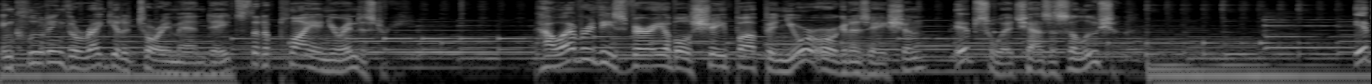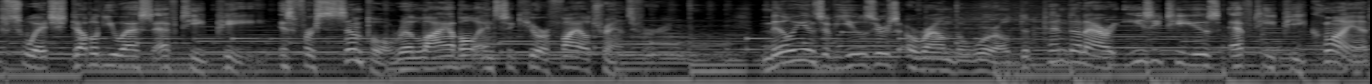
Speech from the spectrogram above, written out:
including the regulatory mandates that apply in your industry. However these variables shape up in your organization, Ipswitch has a solution. Ipswitch WSFTP is for simple, reliable, and secure file transfer. Millions of users around the world depend on our easy-to-use FTP client,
